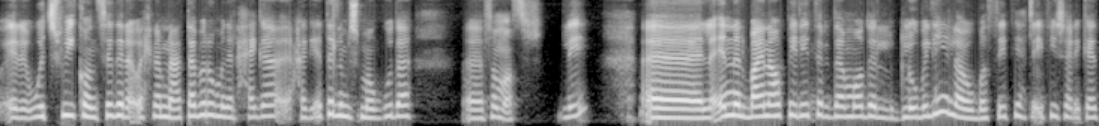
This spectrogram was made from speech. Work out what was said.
which we consider أو إحنا بنعتبره من الحاجة الحاجات اللي مش موجودة في مصر. ليه؟ آه، لأن ال buy now pay later ده model globally لو بصيتي هتلاقي فيه شركات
